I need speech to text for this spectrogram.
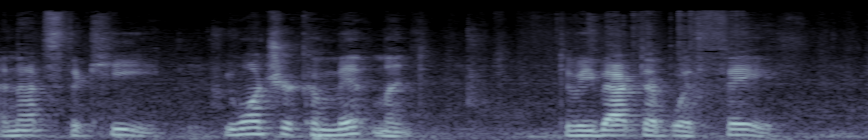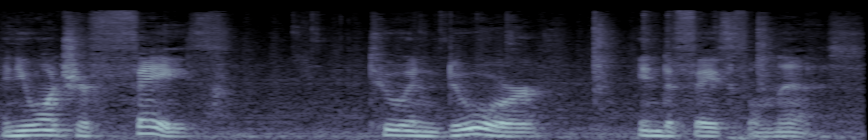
And that's the key. You want your commitment to be backed up with faith, and you want your faith to endure into faithfulness.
